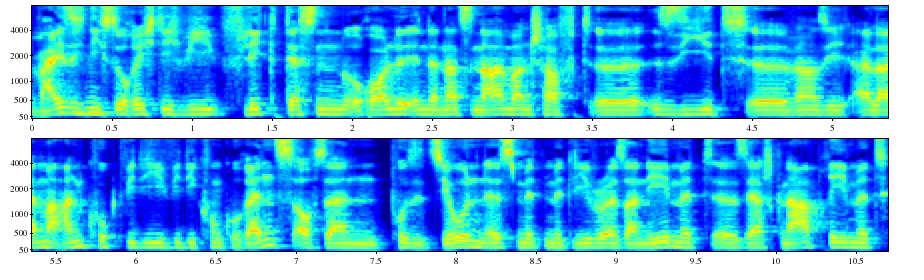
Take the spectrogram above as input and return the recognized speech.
weiß ich nicht so richtig, wie Flick dessen Rolle in der Nationalmannschaft äh, sieht. Äh, wenn man sich allein mal anguckt, wie die, wie die Konkurrenz auf seinen Positionen ist mit, mit Leroy Sané, mit äh, Serge Gnabry, mit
